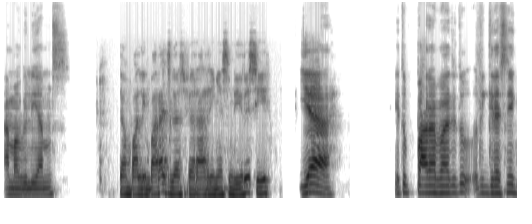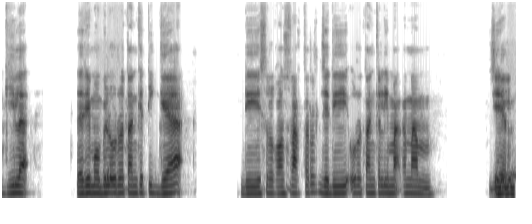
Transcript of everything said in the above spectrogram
sama Williams. Yang paling parah jelas Ferrari-nya sendiri sih. Iya. Itu parah banget itu regressnya gila. Dari mobil urutan ketiga di seluruh konstruktor jadi urutan kelima keenam. Jadi gini,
